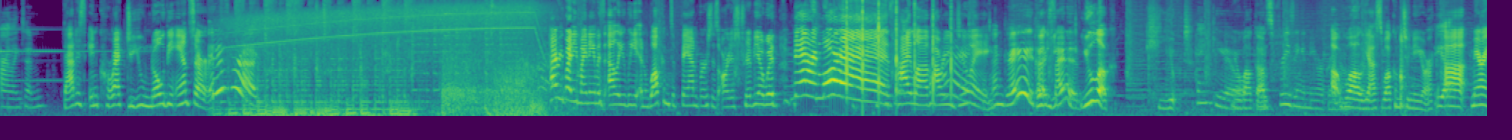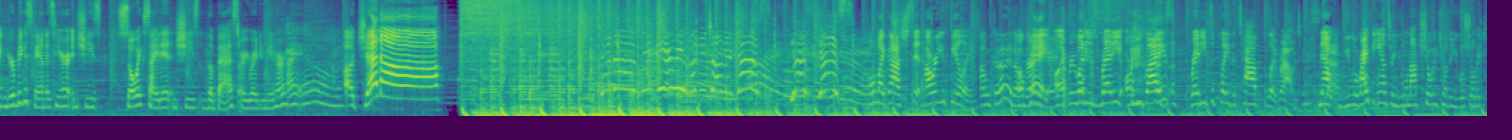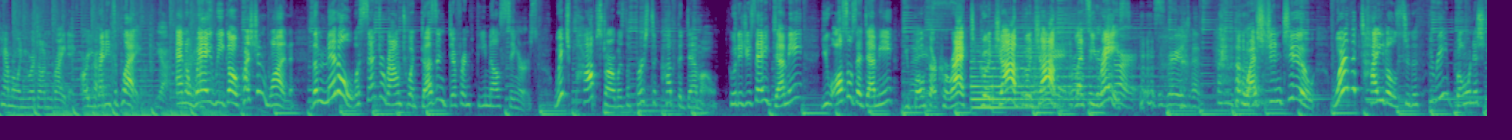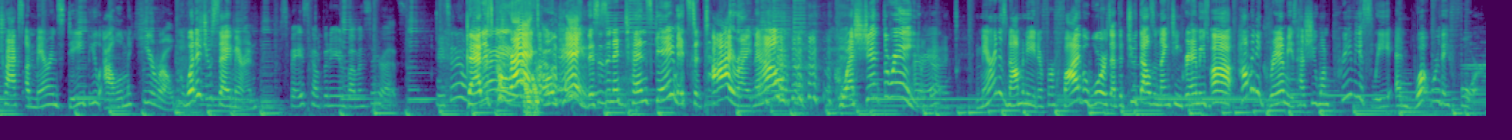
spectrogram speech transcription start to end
Arlington. That is incorrect. Do you know the answer? It is correct. Hi, everybody. My name is Ellie Lee, and welcome to Fan versus Artist Trivia with Maren Morris. Hi, love. How are you doing? I'm great. Good. I'm excited. You look cute. Thank you. You're welcome. It's freezing in New York right Uh, now. well, so- yes. Welcome to New York. Yeah. Uh, Maren, your biggest fan is here, and she's so excited, and she's the best. Are you ready to meet her? I am. Uh, Jenna! Gosh, Sid, how are you feeling? I'm good. I'm okay, ready. Uh, everybody is ready. Are you guys ready to play the tablet round? Now, Yeah. you will write the answer. You will not show each other. You will show the camera when you are done writing. Are you ready to play? Yeah. And away we go. Question one. The middle was sent around to a dozen different female singers. Which pop star was the first to cut the demo? Who did you say? Demi? You also said Demi. You both are correct. Good job. Good job. Let's off to a good erase. start. This is very intense. Question two. What are the titles to the three bonus tracks on Maren's debut album, Hero? What did you say, Maren? Space Company and Bummin' Cigarettes. Me too. That is Nice. correct. Okay, Okay. this is an intense game. It's a tie right now. Question three. All right. Okay. Maren is nominated for five awards at the 2019 Grammys. Uh, how many Grammys has she won previously, and what were they for?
